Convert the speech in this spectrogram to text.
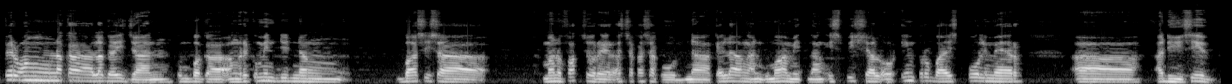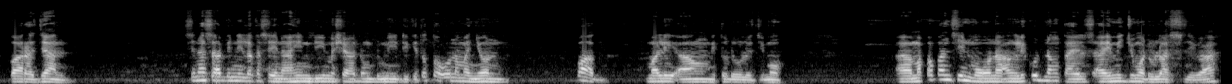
Pero ang nakalagay dyan, kumbaga, ang recommended ng base sa manufacturer at saka sa code na kailangan gumamit ng special or improvised polymer uh, adhesive para dyan. Sinasabi nila kasi na hindi masyadong dumidikit. Totoo naman yon pag mali ang methodology mo. Uh, mapapansin mo na ang likod ng tiles ay medyo madulas, di ba?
